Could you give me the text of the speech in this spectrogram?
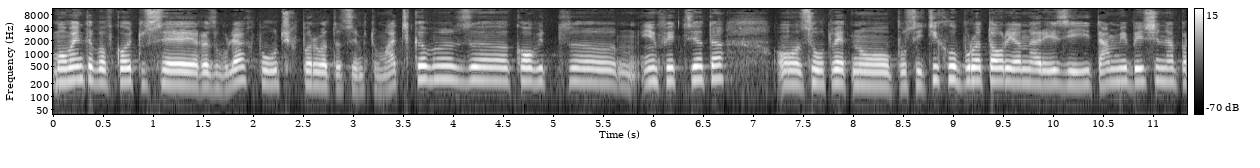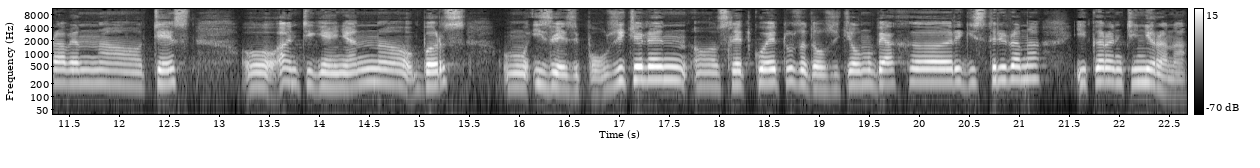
момента, в който се разболях, получих първата симптоматика за COVID инфекцията. Съответно, посетих лаборатория на Рези и там ми беше направен тест антигенен, бърз, излезе положителен, след което задължително бях регистрирана и карантинирана.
